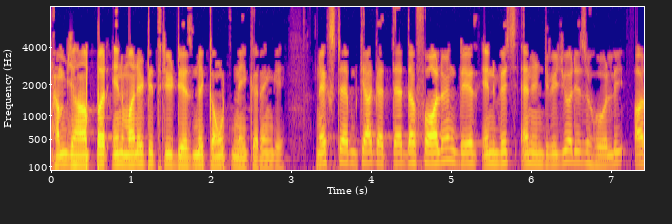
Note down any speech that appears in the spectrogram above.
ہم یہاں پر ان ون ایٹی تھری ڈیز میں کاؤنٹ نہیں کریں گے۔ نیکسٹ اسٹیپ کیا کہتا ہے the following days in which an individual is wholly or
